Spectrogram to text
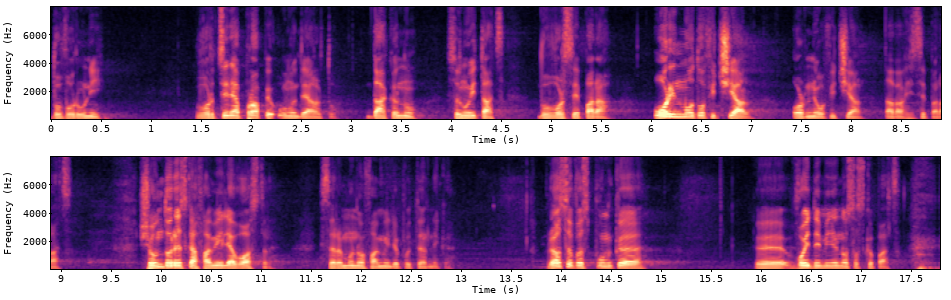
vă vor uni. Vă vor ține aproape unul de altul. Dacă nu, să nu uitați, vă vor separa. Ori în mod oficial, ori neoficial, dar va fi separați. Și eu îmi doresc ca familia voastră să rămână o familie puternică. Vreau să vă spun că voi de mine nu o să scăpați.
